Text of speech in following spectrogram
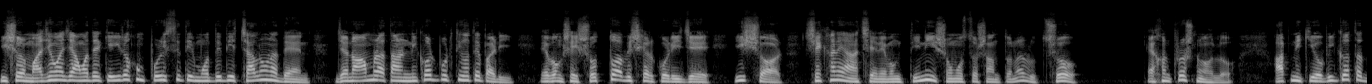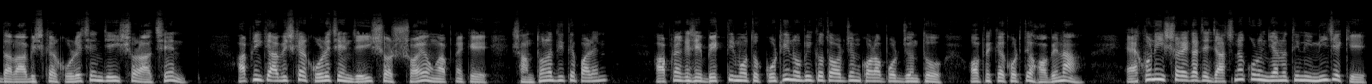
ঈশ্বর মাঝে মাঝে আমাদেরকে এইরকম পরিস্থিতির মধ্যে দিয়ে চালনা দেন যেন আমরা তার নিকটবর্তী হতে পারি এবং সেই সত্য আবিষ্কার করি যে ঈশ্বর সেখানে আছেন এবং তিনি সমস্ত সান্ত্বনার উৎস। এখন প্রশ্ন হলো, আপনি কি অভিজ্ঞতার দ্বারা আবিষ্কার করেছেন যে ঈশ্বর আছেন? আপনি কি আবিষ্কার করেছেন যে ঈশ্বর স্বয়ং আপনাকে সান্ত্বনা দিতে পারেন? আপনাকে সেই ব্যক্তির মতো কঠিন অভিজ্ঞতা অর্জন করা পর্যন্ত অপেক্ষা করতে হবে না? এখনই ঈশ্বরের কাছে যাচনা করুন যেন তিনি নিজেকে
